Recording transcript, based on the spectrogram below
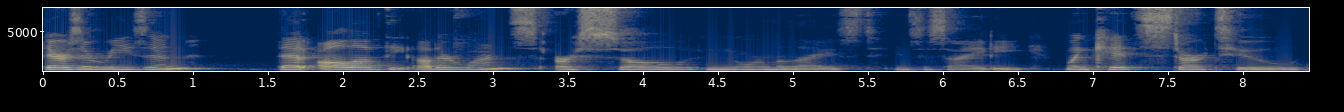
there's a reason that all of the other ones are so normalized in society. When kids start to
